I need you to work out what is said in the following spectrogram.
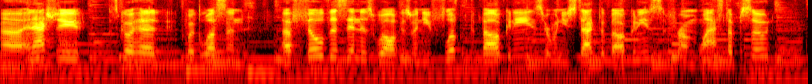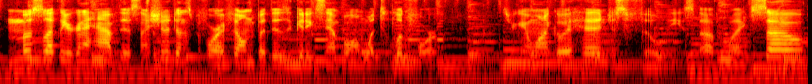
Uh, and actually, let's go ahead, quick lesson. Uh, fill this in as well, because when you flip the balconies, or when you stack the balconies from last episode, most likely you're going to have this. And I should have done this before I filmed, but this is a good example on what to look for. So you're going to want to go ahead and just fill these up like so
